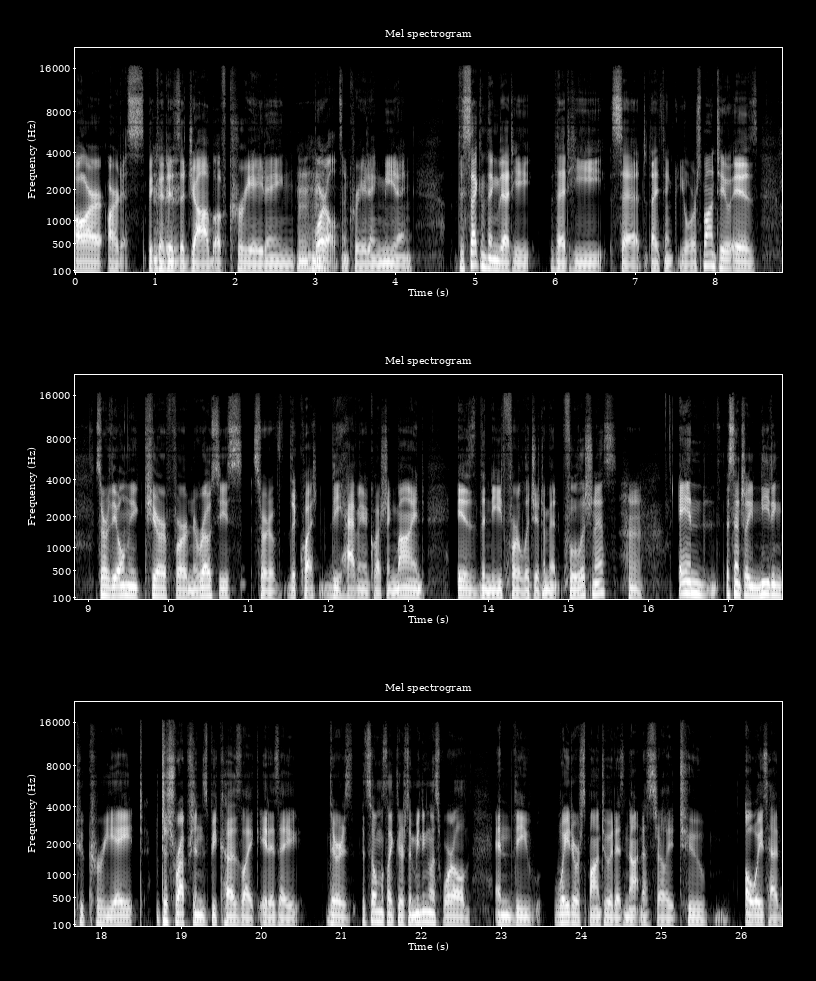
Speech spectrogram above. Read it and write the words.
are artists because it is mm-hmm. a job of creating mm-hmm. worlds and creating meaning. The second thing that he that he said that I think you'll respond to is sort of the only cure for neuroses, sort of the question, the having a questioning mind, is the need for legitimate foolishness, hmm. And essentially needing to create disruptions because like it is a there's it's almost like there's a meaningless world, and the way to respond to it is not necessarily to always have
